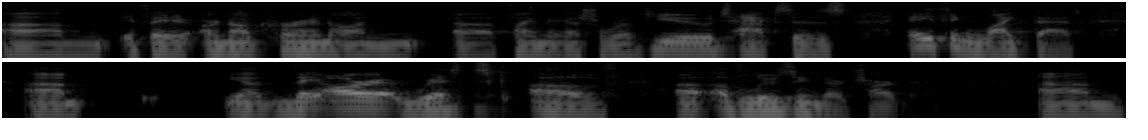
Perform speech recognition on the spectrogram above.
um, if they are not current on uh, financial review, taxes, anything like that, um, you know they are at risk of uh, of losing their charter. Um,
